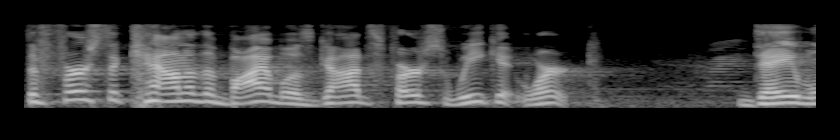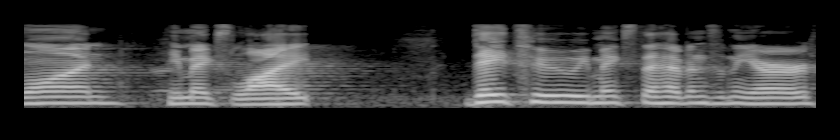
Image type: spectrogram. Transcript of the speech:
The first account of the Bible is God's first week at work. Day one, he makes light. Day two, he makes the heavens and the earth.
